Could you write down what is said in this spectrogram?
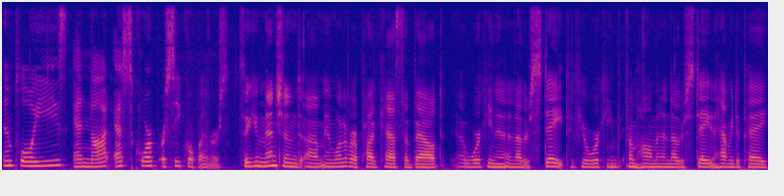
employees and not S Corp or C Corp owners. So you mentioned um, in one of our podcasts about uh, working in another state, if you're working from home in another state and having to pay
